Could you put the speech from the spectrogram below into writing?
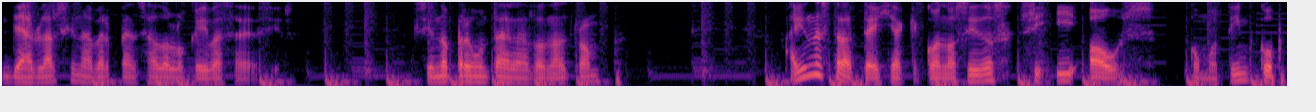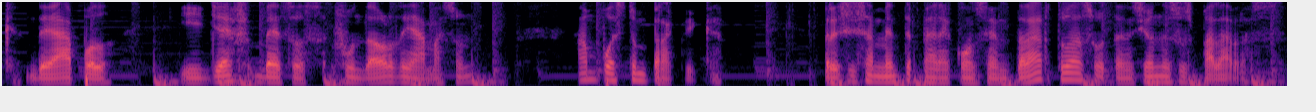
de hablar sin haber pensado lo que ibas a decir. Si no, pregunta a Donald Trump. Hay una estrategia que conocidos CEOs como Tim Cook de Apple y Jeff Bezos, fundador de Amazon, han puesto en práctica, precisamente para concentrar toda su atención en sus palabras.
